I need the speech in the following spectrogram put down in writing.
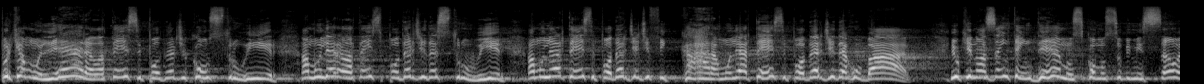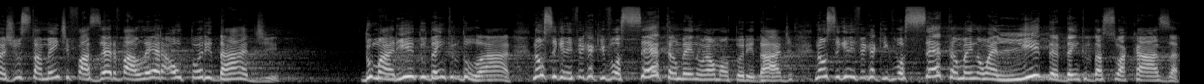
Porque a mulher, ela tem esse poder de construir, a mulher ela tem esse poder de destruir, a mulher tem esse poder de edificar, a mulher tem esse poder de derrubar. E o que nós entendemos como submissão é justamente fazer valer a autoridade do marido dentro do lar. Não significa que você também não é uma autoridade, não significa que você também não é líder dentro da sua casa,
